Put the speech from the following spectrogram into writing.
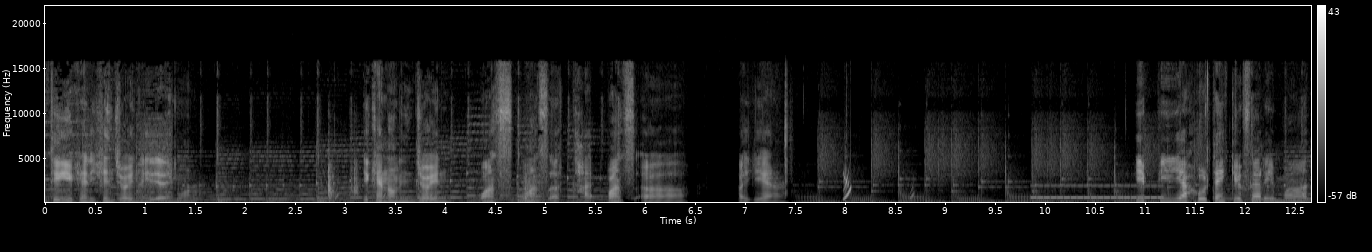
Don't think you can you can join it anymore. You can only join once once a once a a year. Yippee Yahoo! Thank you very much.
